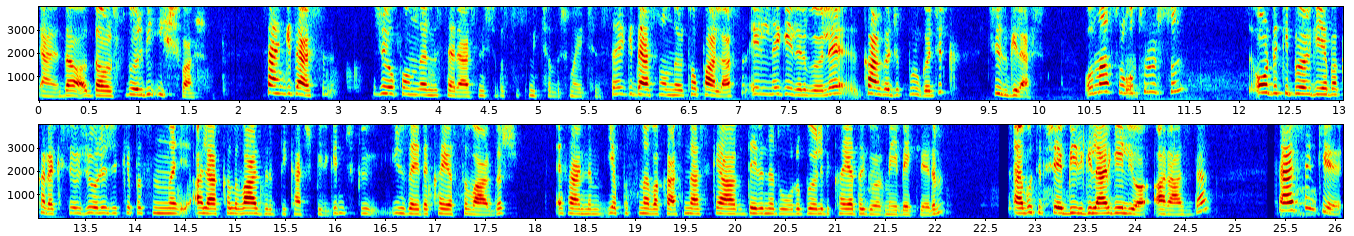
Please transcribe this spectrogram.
Yani daha doğrusu böyle bir iş var. Sen gidersin jeofonlarını serersin işte bu sismik çalışma içinse. Gidersin onları toparlarsın. Eline gelir böyle kargacık burgacık çizgiler. Ondan sonra oturursun. Oradaki bölgeye bakarak işte jeolojik yapısıyla alakalı vardır birkaç bilgin. Çünkü yüzeyde kayası vardır. Efendim yapısına bakarsın dersin ki ya derine doğru böyle bir kaya da görmeyi beklerim. Yani bu tip şey bilgiler geliyor araziden. Dersin ki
